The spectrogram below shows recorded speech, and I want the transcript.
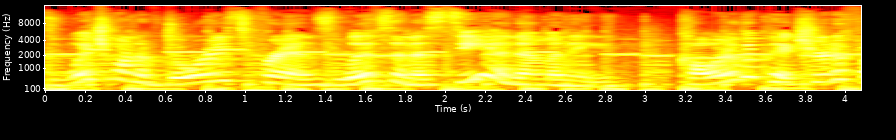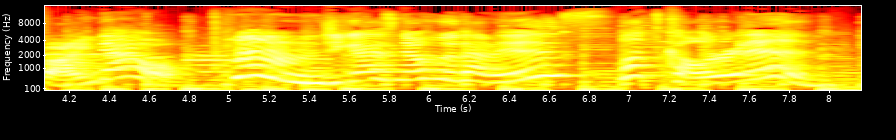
Says, which one of Dory's friends lives in a sea anemone? Color the picture to find out. Hmm, do you guys know who that is? Let's color it in.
